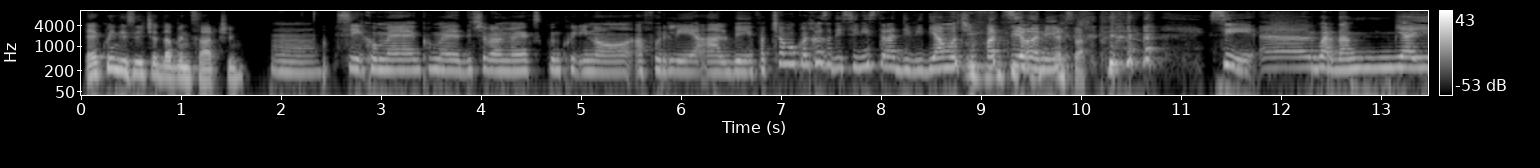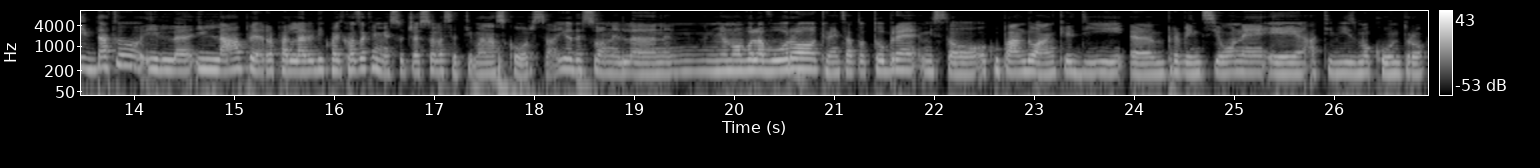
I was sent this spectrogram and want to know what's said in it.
E quindi sì, c'è da pensarci. Mm, sì, come, come, diceva il mio ex coinquilino a Forlì, Albi, facciamo qualcosa di sinistra, dividiamoci in fazioni. esatto. sì, eh, guarda, mi hai dato il, il, là per parlare di qualcosa che mi è successo la settimana scorsa. Io adesso nel, nel mio nuovo lavoro, che ho iniziato a ottobre, mi sto occupando anche di eh, prevenzione e attivismo contro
